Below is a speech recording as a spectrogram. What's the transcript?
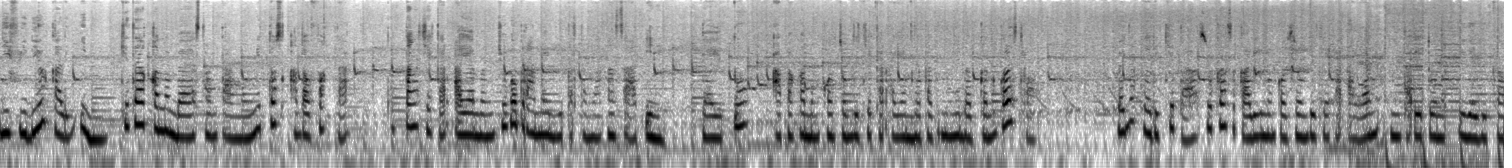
Di video kali ini, kita akan membahas tentang mitos atau fakta tentang cekar ayam yang cukup ramai dipertanyakan saat ini, yaitu apakah mengkonsumsi cekar ayam dapat menyebabkan kolesterol? Banyak dari kita suka sekali mengkonsumsi cekar ayam, entah itu untuk dijadikan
